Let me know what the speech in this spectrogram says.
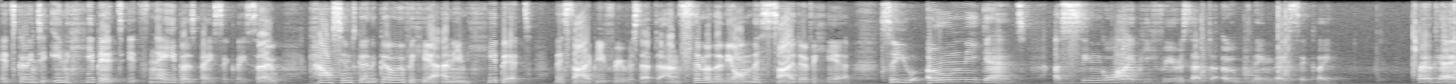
It's going to inhibit its neighbors basically. So calcium's going to go over here and inhibit this IP3 receptor and similarly on this side over here. So you only get a single IP3 receptor opening basically. Okay,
